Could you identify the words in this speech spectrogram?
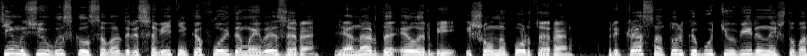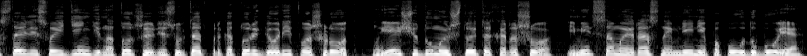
Тим Зю высказался в адрес советника Флойда Мейвезера, Леонарда Эллерби и Шона Портера. Прекрасно, только будьте уверены, что поставили свои деньги на тот же результат, про который говорит ваш род. Но я еще думаю, что это хорошо, иметь самые разные мнения по поводу боя.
